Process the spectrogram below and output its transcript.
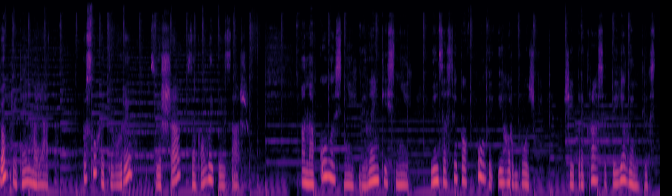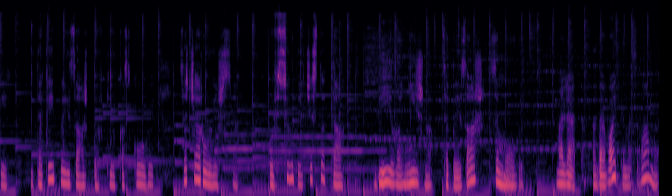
Добрий день, малята! Послухайте урив з вірша Зимовий пейзаж. А навколо сніг, біленький сніг, він засипав поле і горбочки, ще й прикрасити ялинки встиг. І такий пейзаж довкіл казковий, зачаруєшся. Повсюди чистота, біло, ніжно, це пейзаж зимовий. Малята, а давайте ми з вами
